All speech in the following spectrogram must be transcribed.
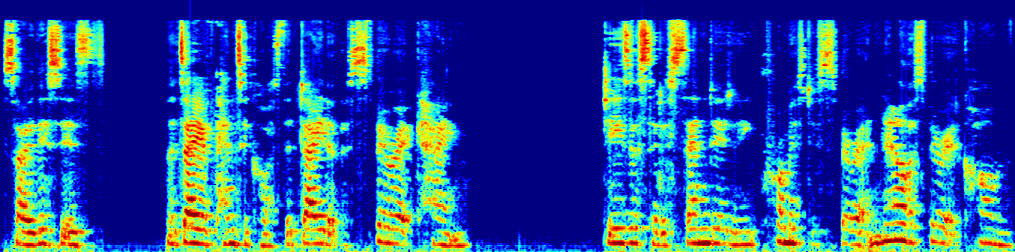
So, this is the day of Pentecost, the day that the Spirit came. Jesus had ascended and he promised his Spirit, and now the Spirit had come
